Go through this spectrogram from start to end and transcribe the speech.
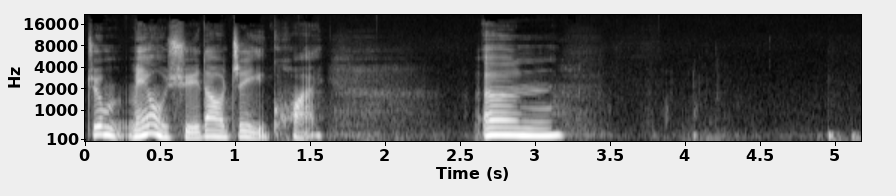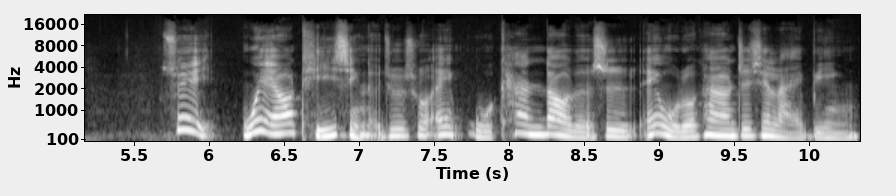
就没有学到这一块。嗯，所以我也要提醒的，就是说，哎，我看到的是，哎，我如果看到这些来宾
